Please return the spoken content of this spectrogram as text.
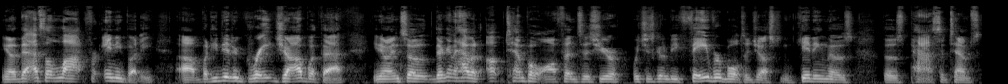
You know, that's a lot for anybody, uh, but he did a great job with that. You know, and so they're going to have an up tempo offense this year, which is going to be favorable to Justin getting those those pass attempts.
